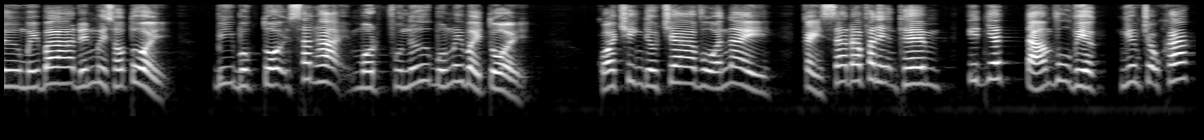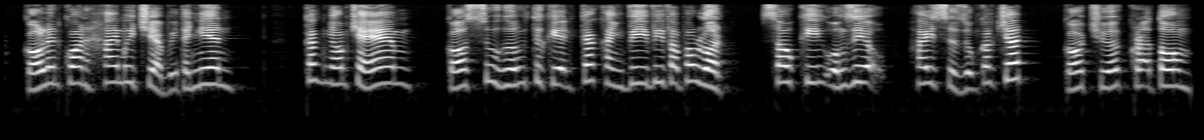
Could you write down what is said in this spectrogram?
từ 13 đến 16 tuổi bị buộc tội sát hại một phụ nữ 47 tuổi. Quá trình điều tra vụ án này, cảnh sát đã phát hiện thêm ít nhất 8 vụ việc nghiêm trọng khác có liên quan 20 trẻ vị thành niên. Các nhóm trẻ em có xu hướng thực hiện các hành vi vi phạm pháp luật sau khi uống rượu hay sử dụng các chất có chứa kratom.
